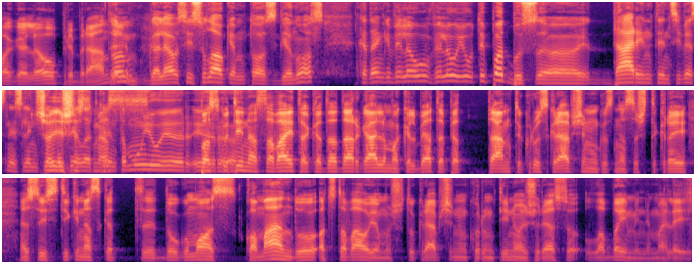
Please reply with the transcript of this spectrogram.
pagaliau pribrendom. Taip, galiausiai sulaukėm tos dienos, kadangi vėliau, vėliau jau taip pat bus uh, dar intensyvesnės lenktynės dėl atkrintamųjų ir, ir... Paskutinę savaitę, kada dar galima kalbėti apie tam tikrus krepšininkus, nes aš tikrai esu įsitikinęs, kad daugumos komandų atstovaujamų šitų krepšininkų rungtynio žiūrėsiu labai minimaliai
